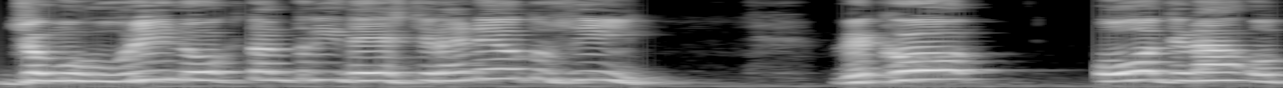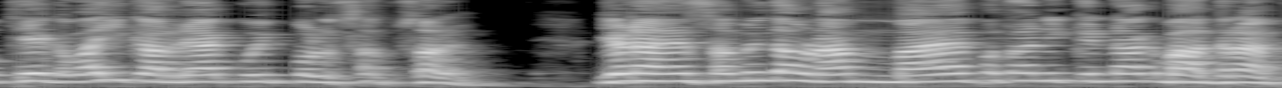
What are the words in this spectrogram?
ਜਮਹੂਰੀ ਲੋਕਤੰਤਰੀ ਦੇਸ਼ 'ਚ ਰਹਿੰਦੇ ਹੋ ਤੁਸੀਂ? ਵੇਖੋ, ਉਹ ਜਿਹੜਾ ਉੱਥੇ ਅਗਵਾਈ ਕਰ ਰਿਹਾ ਕੋਈ ਪੁਲਿਸ ਅਫਸਰ ਜਿਹੜਾ ਇਹ ਸਮਝਦਾ ਹੋਣਾ, ਮੈਂ ਪਤਾ ਨਹੀਂ ਕਿੰਨਾ ਕੁ ਬਹਾਦਰ ਆ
